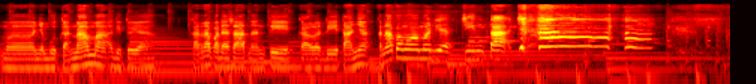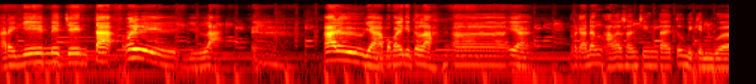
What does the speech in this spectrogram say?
menyebutkan nama gitu ya karena pada saat nanti kalau ditanya kenapa mau sama dia? Cinta. Hari gini cinta. Wih gila. Aduh ya pokoknya gitulah. Uh, ya terkadang alasan cinta itu bikin gue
